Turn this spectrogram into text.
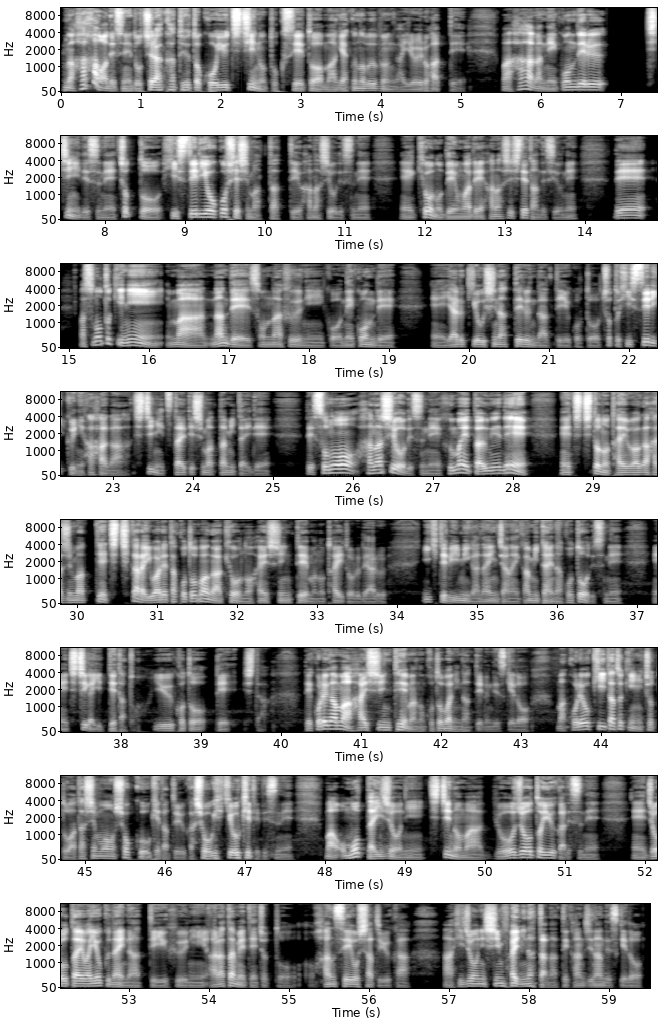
まあ母はですね、どちらかというとこういう父の特性とは真逆の部分がいろいろあって、まあ母が寝込んでる父にですね、ちょっとヒステリーを起こしてしまったっていう話をですね、えー、今日の電話で話してたんですよね。で、まあ、その時に、まあなんでそんな風にこう寝込んで、えー、やる気を失ってるんだっていうことをちょっとヒステリックに母が父に伝えてしまったみたいで、で、その話をですね、踏まえた上で、えー、父との対話が始まって、父から言われた言葉が今日の配信テーマのタイトルである、生きてる意味がないんじゃないかみたいなことをですね、えー、父が言ってたということでした。で、これがまあ配信テーマの言葉になってるんですけど、まあこれを聞いた時にちょっと私もショックを受けたというか衝撃を受けてですね、まあ思った以上に父のまあ病状というかですね、えー、状態は良くないなっていうふうに改めてちょっと反省をしたというか、あ非常に心配になったなって感じなんですけど、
